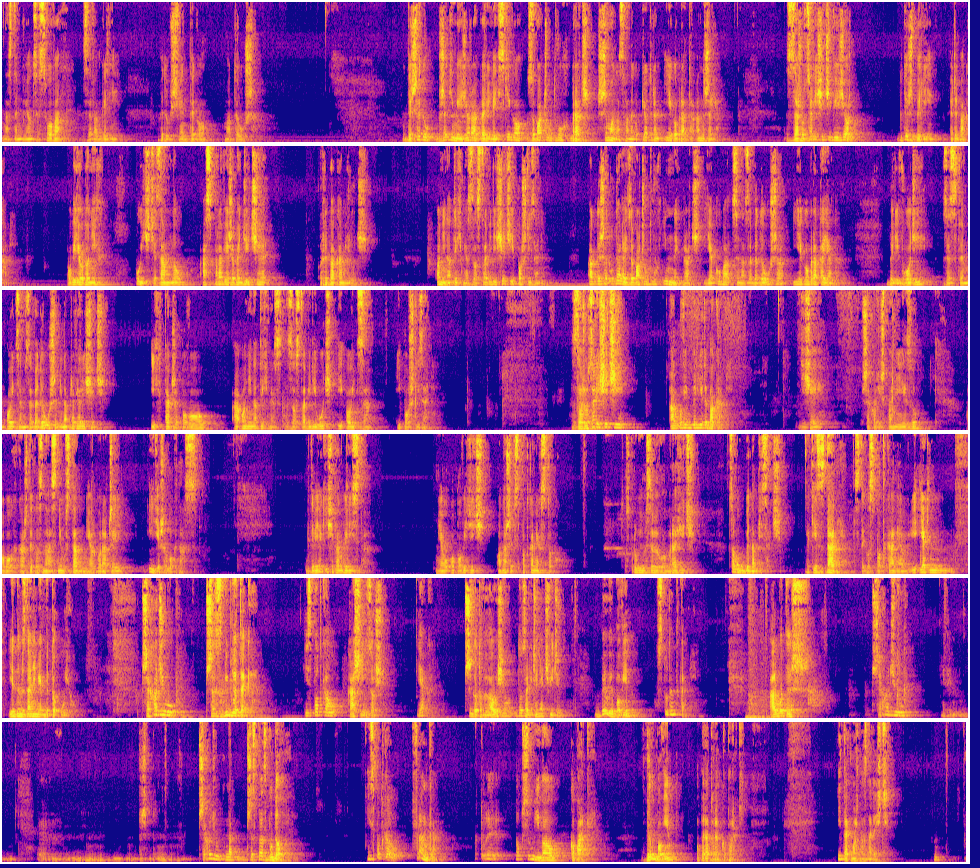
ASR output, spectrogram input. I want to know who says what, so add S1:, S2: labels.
S1: następujące słowa z Ewangelii według świętego Mateusza. Gdy szedł brzegiem jeziora galilejskiego, zobaczył dwóch braci, Szymona zwanego Piotrem i jego brata Andrzeja. Zarzucali sieci w jezioro, gdyż byli rybakami. Powiedział do nich: Pójdźcie za mną, a sprawię, że będziecie rybakami ludzi. Oni natychmiast zostawili sieci i poszli za nim. A gdy szedł dalej, zobaczył dwóch innych braci, Jakuba, syna Zebedeusza i jego brata Jana. Byli w łodzi ze swym ojcem Zebedeuszem i naprawiali sieci. Ich także powołał, a oni natychmiast zostawili łódź i ojca i poszli za nim. Zarzucali sieci, albowiem byli rybakami. Dzisiaj przechodzisz, Panie Jezu, obok każdego z nas nieustannie, albo raczej idziesz obok nas. Gdyby jakiś ewangelista miał opowiedzieć o naszych spotkaniach z Tobą, to spróbujmy sobie wyobrazić, co mógłby napisać. Jakie zdanie z tego spotkania, jakim jednym zdaniem jakby to ujął. Przechodził przez bibliotekę i spotkał Kasię i Zosię. Jak? Przygotowywały się do zaliczenia ćwiczeń. Były bowiem studentkami. Albo też przechodził, nie wiem, przechodził na, przez plac budowy i spotkał Franka, który obsługiwał koparkę. Był bowiem operatorem koparki. I tak można znaleźć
